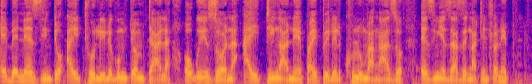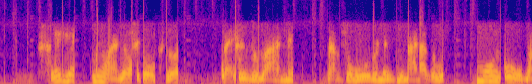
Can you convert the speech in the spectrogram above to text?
ebe nezinto ayitholile kumuntu omdala okuyizona ayidinga neBhayibheli elikhuluma ngazo ezinye zaze ngathi inhlonipho. Ngeke yokuzona izulwane namzukulu nezimali azokuthi umuntu uma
